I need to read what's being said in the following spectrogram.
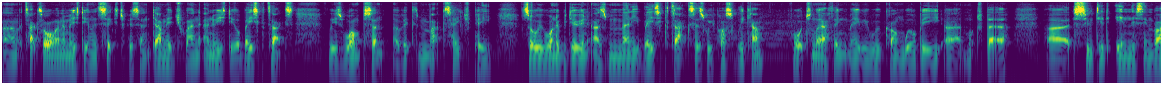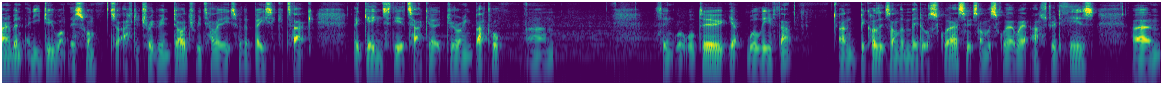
Um, attacks all enemies, dealing 60% damage. When enemies deal basic attacks, lose 1% of its max HP. So we want to be doing as many basic attacks as we possibly can. Fortunately, I think maybe Wukong will be uh, much better uh, suited in this environment, and you do want this one. So after triggering dodge, retaliates with a basic attack against the attacker during battle. Um, I think what we'll do, yep, we'll leave that. And because it's on the middle square, so it's on the square where Astrid is, um,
